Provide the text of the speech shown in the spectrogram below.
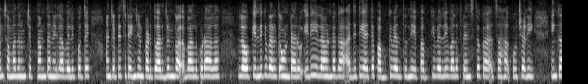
ఏం సమాధానం చెప్తాం? తను ఇలా వెళ్ళిపోతే అని చెప్పేసి టెన్షన్ పడుతూ అర్జున్ వాళ్ళు కూడా అలా లో కిందికి వెళ్తూ ఉంటారు. ఇది ఇలా ఉండగా అదితి అయితే పబ్కి వెళ్తుంది. పబ్కి వెళ్ళి వాళ్ళ ఫ్రెండ్స్తో సహా కూర్చొని ఇంకా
